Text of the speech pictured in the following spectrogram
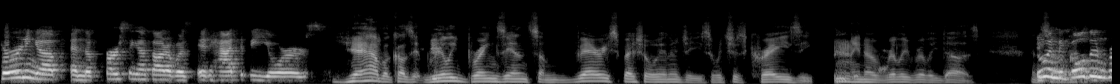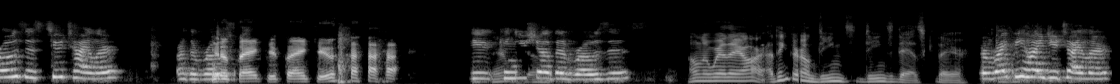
burning up, and the first thing I thought of was it had to be yours. Yeah, because it really brings in some very special energies, which is crazy. you know, really, really does. And Oh, and the golden roses too, Tyler, or the roses. Yeah, rose. thank you, thank you. Do you, can you go. show the roses? I don't know where they are. I think they're on Dean's Dean's desk there. They're right behind you, Tyler.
